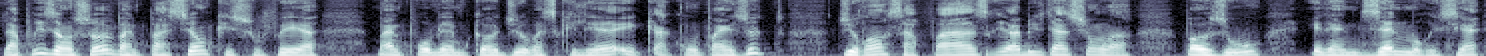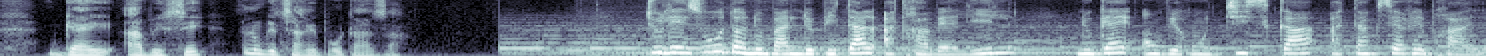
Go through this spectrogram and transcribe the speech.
la prise en charge d'un patient qui souffre d'un problème cardiovasculaire et qui accompagne durant sa phase de réhabilitation par jour et d'une dizaine mauricien gagne AVC. Nous avons sa reportage. Tous les jours, dans nos bandes l'hôpital à travers l'île, nous gagnons environ 10 cas d'attaque cérébrale.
